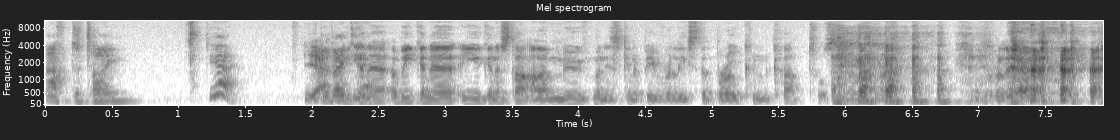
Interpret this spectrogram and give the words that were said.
after time, yeah, Yeah. Good Are we idea. gonna? Are we gonna? Are you gonna start a movement? Is gonna be release the broken cut or something like that? yeah.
